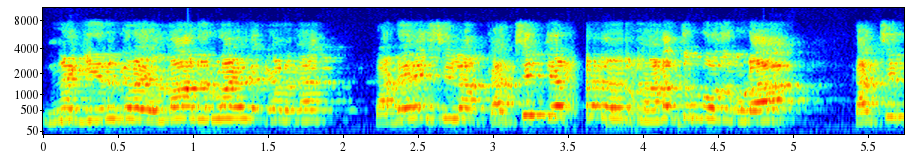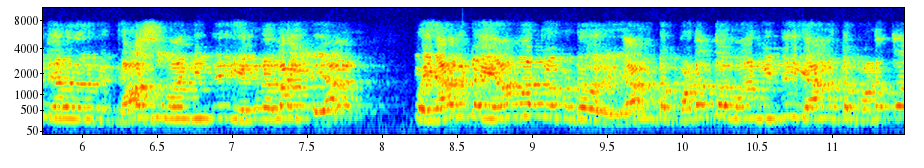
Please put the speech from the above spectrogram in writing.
இன்னைக்கு இருக்கிற எல்லா நிர்வாகிகிட்ட கேளுங்க. கடைசியில கட்சி தேர்தல் நடத்தும் போது கூட கட்சி தேர்தலுக்கு காசு வாங்கிட்டு எங்களெல்லாம் இப்ப யார்கிட்ட ஏமாற்றப்பட்டவர்? யார்கிட்ட பணத்தை வாங்கிட்டு யார்கிட்ட பணத்தை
